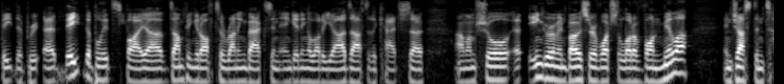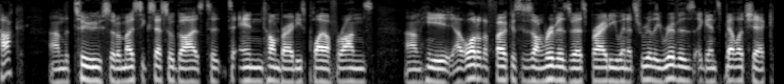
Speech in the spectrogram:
beat the uh, beat the blitz by uh, dumping it off to running backs and, and getting a lot of yards after the catch. So um, I'm sure uh, Ingram and Bosa have watched a lot of Von Miller and Justin Tuck, um, the two sort of most successful guys to, to end Tom Brady's playoff runs. Um, here, a lot of the focus is on Rivers versus Brady when it's really Rivers against Belichick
